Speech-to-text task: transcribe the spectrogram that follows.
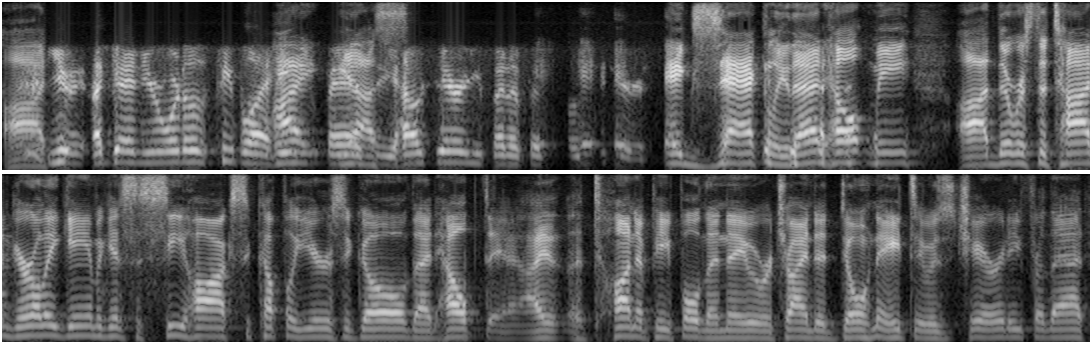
uh, You again, you're one of those people I hate I- fantasy. yes. How dare you benefit from figures? Exactly. That helped me. Uh, there was the Todd Gurley game against the Seahawks a couple of years ago that helped I, a ton of people. Then they were trying to donate to his charity for that.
